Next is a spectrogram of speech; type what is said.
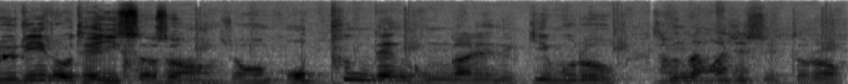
유리로 돼 있어서 조금 오픈된 공간의 느낌으로 상담하실 수 있도록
